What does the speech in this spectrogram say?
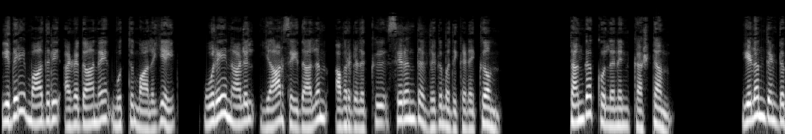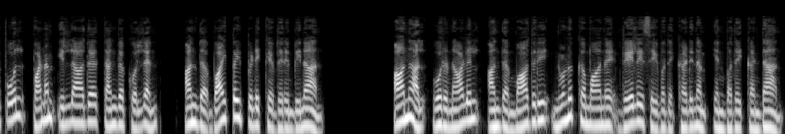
இதே மாதிரி அழகான முத்து மாலையை ஒரே நாளில் யார் செய்தாலும் அவர்களுக்கு சிறந்த வெகுமதி கிடைக்கும். தங்கக் கொல்லனின் கஷ்டம். இளந்தெண்டு போல் பணம் இல்லாத தங்கக் கொல்லன் அந்த வாய்ப்பை பிடிக்க விரும்பினான். ஆனால் ஒரு நாளில் அந்த மாதிரி நுணுக்கமான வேலை செய்வது கடினம் என்பதைக் கண்டான்.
